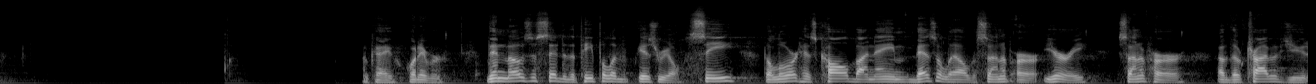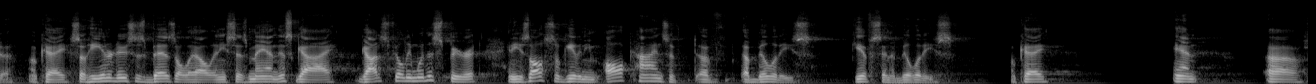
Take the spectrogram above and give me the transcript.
Okay, whatever. Then Moses said to the people of Israel, See, the Lord has called by name Bezalel, the son of Ur, Uri, son of Hur, of the tribe of Judah. Okay, so he introduces Bezalel and he says, Man, this guy, God has filled him with his spirit, and he's also given him all kinds of, of abilities, gifts and abilities. Okay? And uh,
